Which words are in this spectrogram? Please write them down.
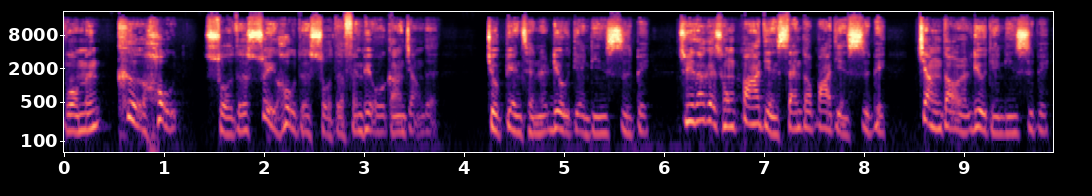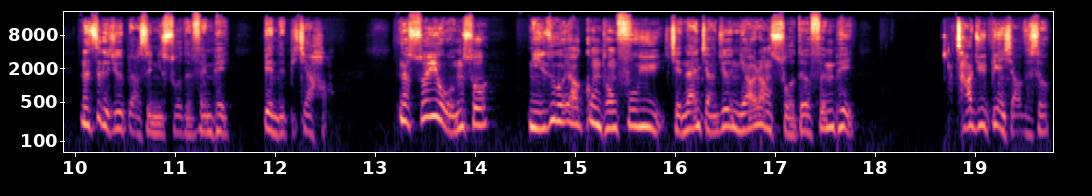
我们课后所得税后的所得分配，我刚刚讲的就变成了六点零四倍，所以大概从八点三到八点四倍。降到了六点零四倍，那这个就表示你所得分配变得比较好。那所以我们说，你如果要共同富裕，简单讲就是你要让所得分配差距变小的时候，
